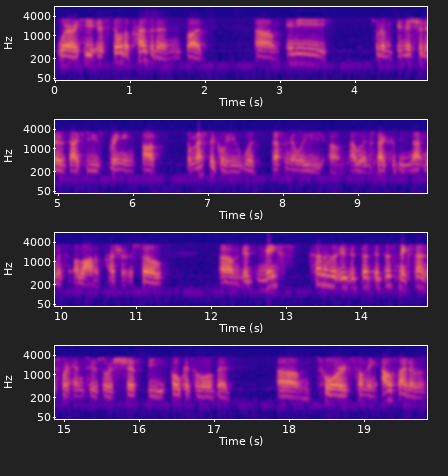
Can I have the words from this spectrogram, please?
where he is still the president, but um, any sort of initiative that he's bringing up domestically would definitely, um, I would expect, to be met with a lot of pressure. So um, it makes kind of it, it, it does make sense for him to sort of shift the focus a little bit um, towards something outside of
